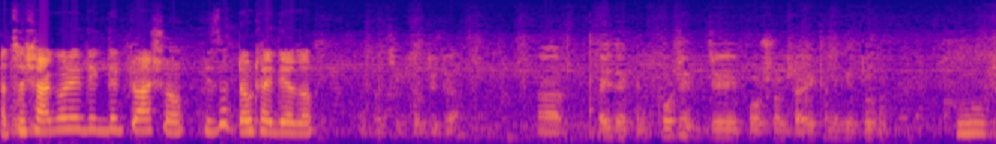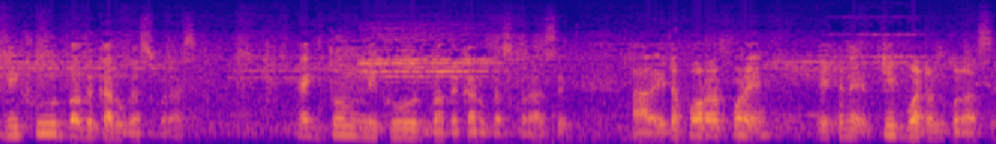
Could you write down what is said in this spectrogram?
আচ্ছা সাগরের দিক দিয়ে একটু আসো হিজাবটা উঠাই দিয়ে যাও। এটা হচ্ছে কোটিটা আর এই দেখেন কোটির যে পোর্শনটা এখানে কিন্তু খুব নিখুঁত ভাবে কারুকাজ করা আছে। একদম নিখুঁত ভাবে কারুকাজ করা আছে। আর এটা পরার পরে এখানে টিপ বাটন করা আছে।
